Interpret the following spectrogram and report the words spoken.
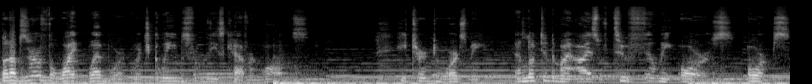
But observe the white webwork which gleams from these cavern walls. He turned towards me and looked into my eyes with two filmy orbs, orbs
